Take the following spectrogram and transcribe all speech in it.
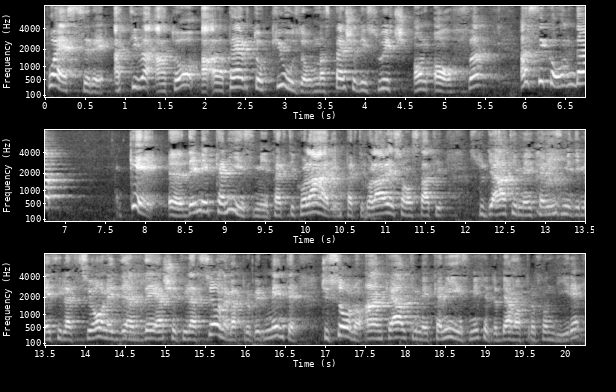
può essere attivato, aperto o chiuso, una specie di switch on-off, a seconda che eh, dei meccanismi particolari, in particolare sono stati studiati i meccanismi di metilazione di deacetilazione, ma probabilmente ci sono anche altri meccanismi che dobbiamo approfondire,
